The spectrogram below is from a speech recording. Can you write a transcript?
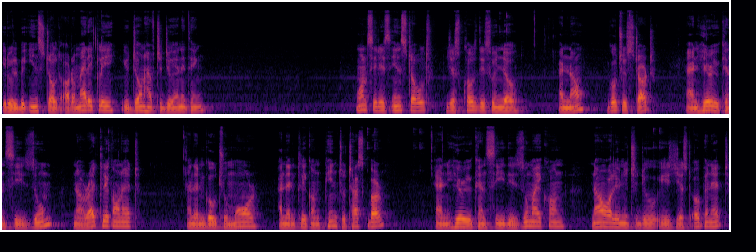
it will be installed automatically. You don't have to do anything. Once it is installed just close this window. And now go to start. And here you can see zoom. Now right click on it and then go to more and then click on pin to taskbar. And here you can see the zoom icon. Now all you need to do is just open it.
